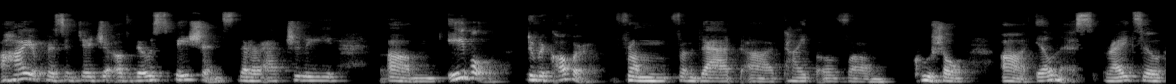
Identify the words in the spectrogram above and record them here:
a higher percentage of those patients that are actually, um, able to recover from, from that, uh, type of, um, crucial, uh, illness, right? So,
